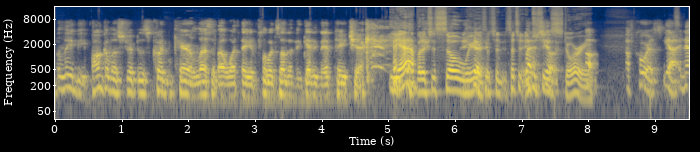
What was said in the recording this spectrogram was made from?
believe me, bungalow strippers couldn't care less about what they influence other than getting their paycheck. yeah, but it's just so weird. Such an such an but interesting story. Oh, of course, yeah. No,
